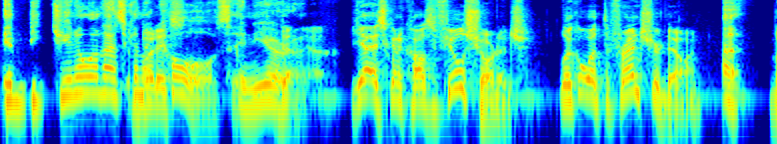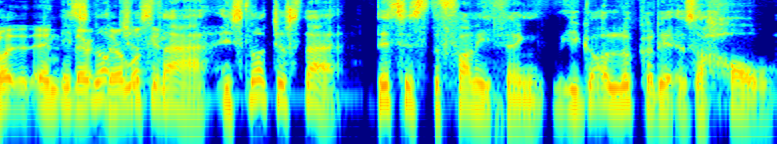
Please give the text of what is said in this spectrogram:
It, do you know what that's going to cause in Europe? The, yeah, it's going to cause a fuel shortage. Look at what the French are doing. Uh, but and it's they're, not they're just looking that. It's not just that. This is the funny thing. You got to look at it as a whole.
